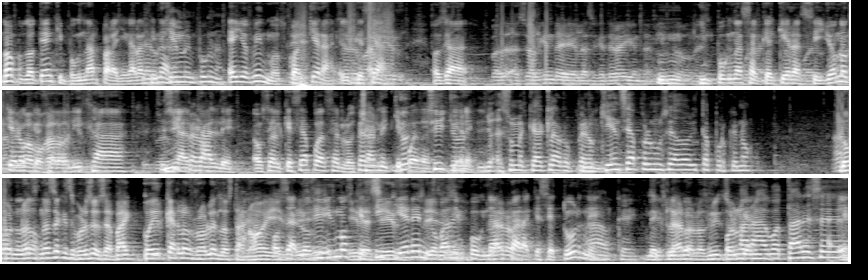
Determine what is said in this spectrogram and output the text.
No, pues lo tienen que impugnar para llegar al final. ¿Quién lo impugna? Ellos mismos, cualquiera, el que sea. O sea. alguien de la Secretaría de Ayuntamiento. impugnas al que quieras. Si yo no quiero que se elija mi alcalde, o sea, el que sea puede hacerlo. Charlie, ¿qué puede Sí, eso me queda claro. Pero ¿quién se ha pronunciado ahorita por qué no? Ah, no, no, no, sé qué se eso. O sea, va, puede ir Carlos Robles Lostano. o sea, los mismos que sí quieren lo van a impugnar para que se turne. Ah, ok. claro, los mismos. Para agotar ese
